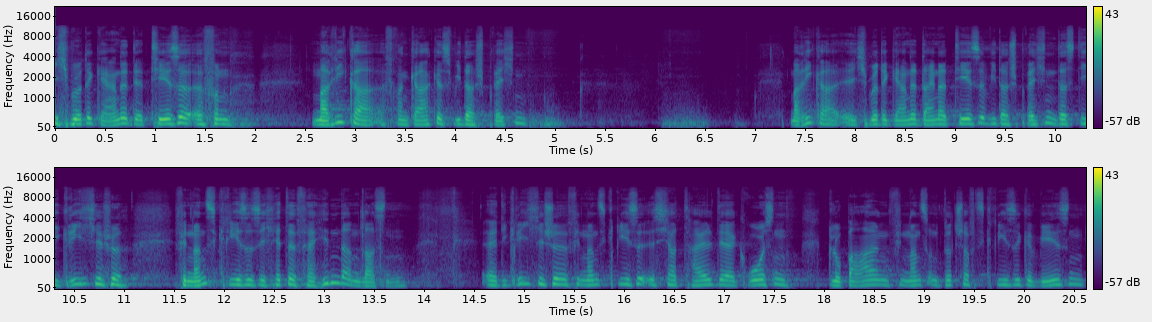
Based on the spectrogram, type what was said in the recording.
Ich würde gerne der These äh, von Marika Frankakis widersprechen. Marika, ich würde gerne deiner These widersprechen, dass die griechische Finanzkrise sich hätte verhindern lassen. Äh, die griechische Finanzkrise ist ja Teil der großen globalen Finanz- und Wirtschaftskrise gewesen.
